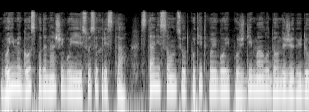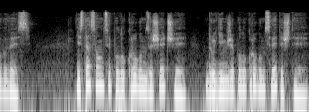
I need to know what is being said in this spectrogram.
Во имя Господа нашего Иисуса Христа, стани солнце от пути Твоего и пожди мало, донде же дойду в весь. И ста солнце полукругом зашедше, другим же полукругом светеще.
